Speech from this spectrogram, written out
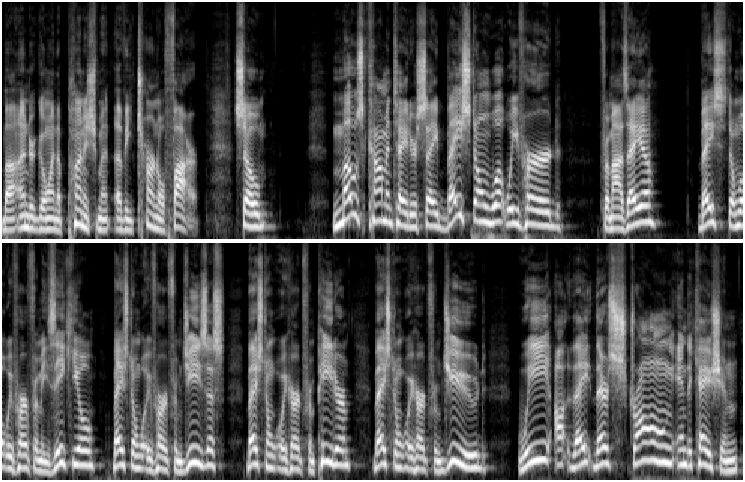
by undergoing a punishment of eternal fire. So, most commentators say, based on what we've heard from Isaiah, based on what we've heard from Ezekiel, based on what we've heard from Jesus, based on what we heard from Peter, based on what we heard from Jude, we are, they there's strong indication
